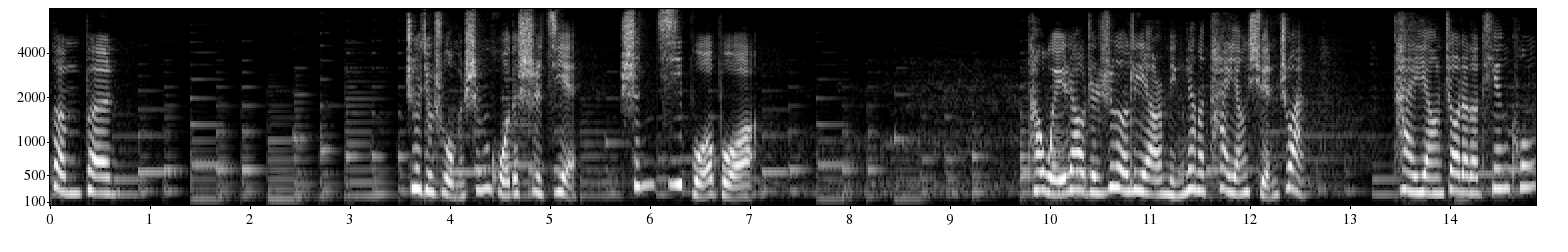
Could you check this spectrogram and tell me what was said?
喷喷。这就是我们生活的世界，生机勃勃。它围绕着热烈而明亮的太阳旋转。太阳照亮的天空，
